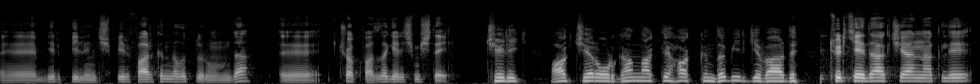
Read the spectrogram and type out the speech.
e, bir bilinç, bir farkındalık durumunda e, çok fazla gelişmiş değil. Çelik, akciğer organ nakli hakkında bilgi verdi. Türkiye'de akciğer nakli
